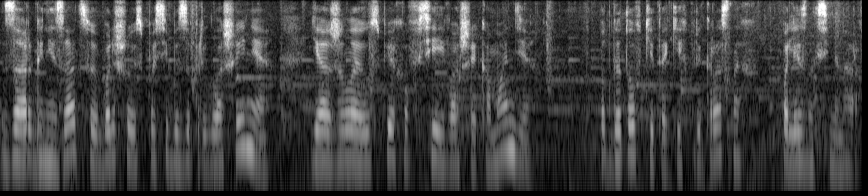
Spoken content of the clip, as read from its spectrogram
за организацию, большое спасибо за приглашение. Я желаю успехов всей вашей команде в подготовке таких прекрасных, полезных семинаров.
